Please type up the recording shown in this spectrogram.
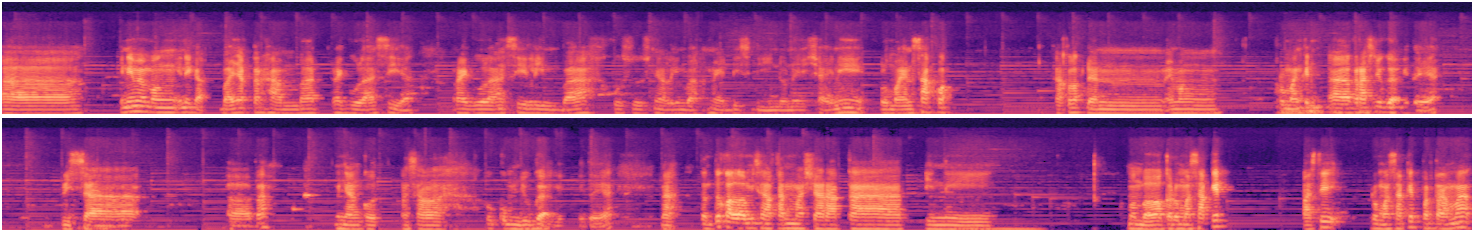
uh, ini memang ini Kak banyak terhambat regulasi ya regulasi limbah khususnya limbah medis di Indonesia ini lumayan saklek. Saklek dan emang lumayan uh, keras juga gitu ya. Bisa uh, apa menyangkut masalah hukum juga gitu ya. Nah tentu kalau misalkan masyarakat ini membawa ke rumah sakit pasti rumah sakit pertama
